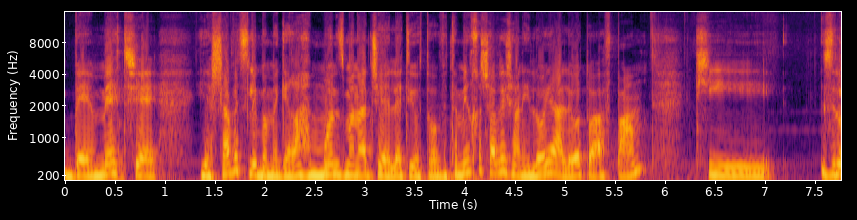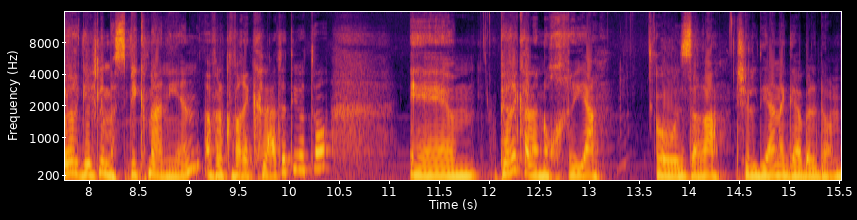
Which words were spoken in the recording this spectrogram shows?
באמת שישב אצלי במגירה המון זמן עד שהעליתי אותו, ותמיד חשבתי שאני לא אעלה אותו אף פעם, כי זה לא הרגיש לי מספיק מעניין, אבל כבר הקלטתי אותו. אה, פרק על הנוכריה, או זרה, של דיאנה גבלדון.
